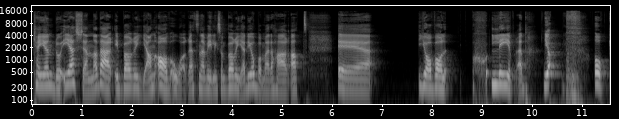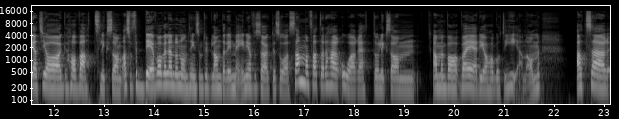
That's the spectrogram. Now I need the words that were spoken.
kan ju ändå erkänna där i början av året när vi liksom började jobba med det här att eh, jag var livrädd. Ja, Och att jag har varit liksom, alltså för det var väl ändå någonting som typ landade i mig när jag försökte så sammanfatta det här året och liksom, ja men vad, vad är det jag har gått igenom? Att så här,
